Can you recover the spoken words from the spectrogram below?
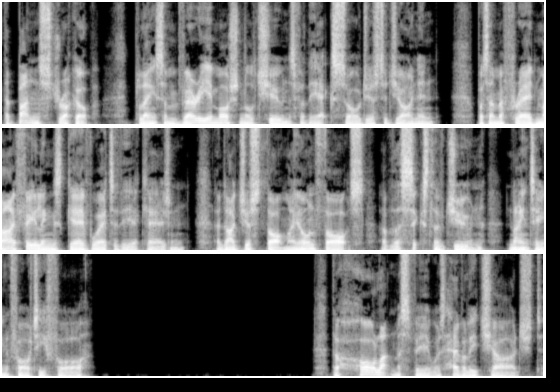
The band struck up, playing some very emotional tunes for the ex-soldiers to join in, but I'm afraid my feelings gave way to the occasion, and I just thought my own thoughts of the 6th of June, 1944. The whole atmosphere was heavily charged.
